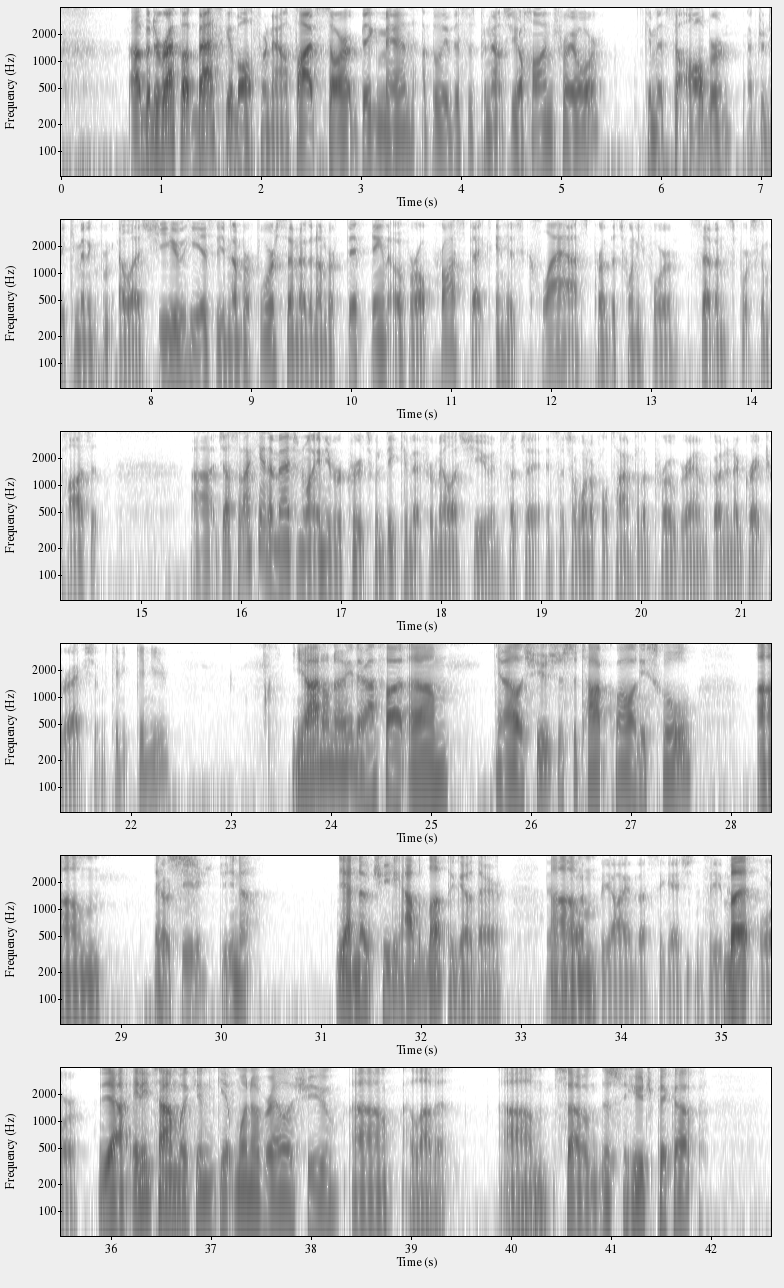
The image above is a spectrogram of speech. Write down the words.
Uh, but to wrap up basketball for now, five star big man, I believe this is pronounced Johan Traore, commits to Auburn after decommitting from LSU. He is the number four center, the number 15 overall prospect in his class per the 24 7 Sports Composite. Uh, Justin, I can't imagine why any recruits would decommit from LSU in such a in such a wonderful time for the program, going in a great direction. Can can you? Yeah, I don't know either. I thought, um, yeah, LSU is just a top quality school. Um, no cheating. You know, yeah, no cheating. I would love to go there. Yeah, um, no FBI investigations either. But or Yeah, anytime we can get one over LSU, uh, I love it. Um, so this is a huge pickup.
